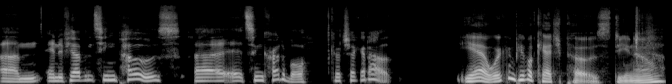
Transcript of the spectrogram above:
Um, and if you haven't seen Pose, uh, it's incredible. Go check it out. Yeah, where can people catch Pose? Do you know?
